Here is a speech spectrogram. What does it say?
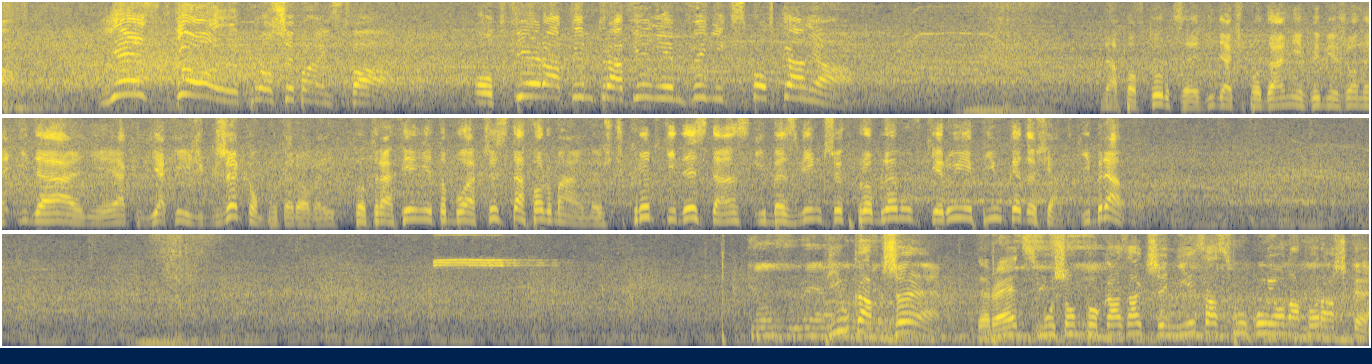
Jest gol, proszę Państwa! Otwiera tym trafieniem wynik spotkania. Na powtórce widać podanie wymierzone idealnie, jak w jakiejś grze komputerowej. To trafienie to była czysta formalność, krótki dystans i bez większych problemów kieruje piłkę do siatki. Brawo! Piłka w grze. The Reds muszą pokazać, że nie zasługują na porażkę.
